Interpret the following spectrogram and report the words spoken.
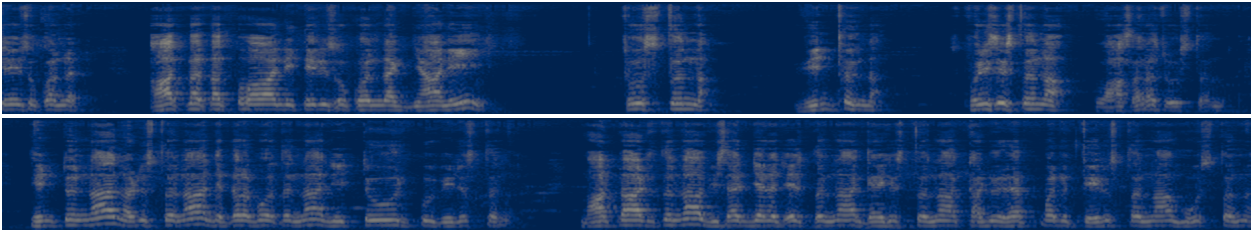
చేసుకున్నట్టు ఆత్మతత్వాన్ని తెలుసుకున్న జ్ఞాని చూస్తున్న వింటున్న స్పృశిస్తున్న వాసన చూస్తున్నా తింటున్నా నడుస్తున్నా నిద్రపోతున్నా నిట్టూర్పు విడుస్తున్నా. మాట్లాడుతున్నా విసర్జన చేస్తున్నా గ్రహిస్తున్నా కడు రెప్పలు తెరుస్తున్నా మూస్తున్నా.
